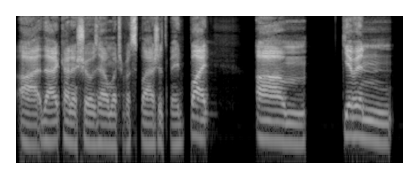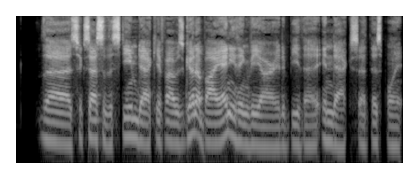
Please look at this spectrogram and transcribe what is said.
Uh, that kind of shows how much of a splash it's made. But um, given the success of the Steam Deck, if I was gonna buy anything VR, it'd be the index at this point.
